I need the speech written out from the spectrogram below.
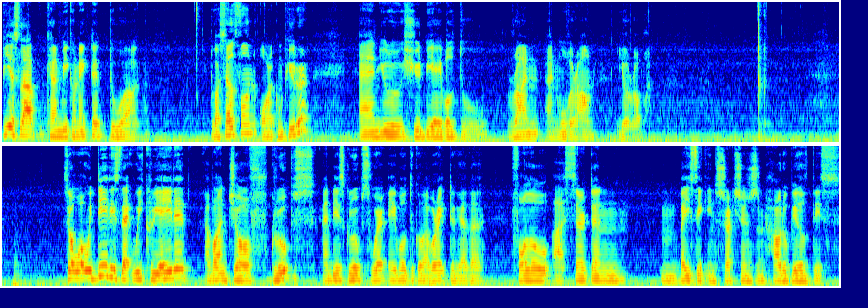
PS Lab can be connected to a to a cell phone or a computer, and you should be able to run and move around your robot. So what we did is that we created a bunch of groups, and these groups were able to collaborate together, follow a certain um, basic instructions on how to build this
